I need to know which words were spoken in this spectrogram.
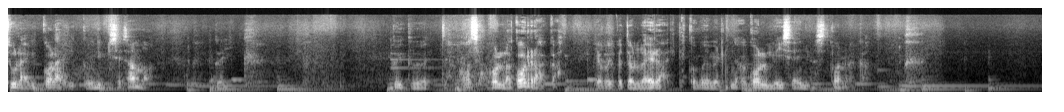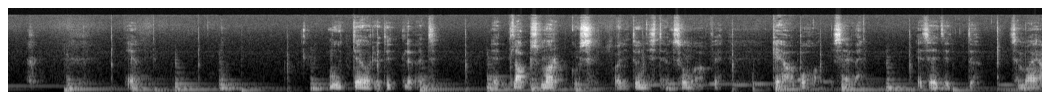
tulevik, olevik on üks seesama, kõik, kõik võivad olla korraga ja võivad olla eraldi, kui on võimalik näha kolme iseennast korraga. Teooriad ütlevad, et laps Markus oli tunnistajaks oma keha puhamisele ja seetõttu see maja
